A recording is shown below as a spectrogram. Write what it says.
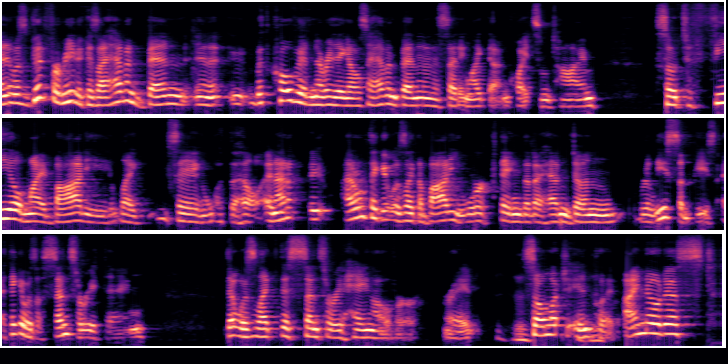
And it was good for me because I haven't been in it with COVID and everything else. I haven't been in a setting like that in quite some time. So to feel my body like saying, "What the hell?" and I don't, it, I don't think it was like a body work thing that I hadn't done release some piece. I think it was a sensory thing that was like this sensory hangover right? Mm-hmm. So much mm-hmm. input. Mm-hmm. I noticed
